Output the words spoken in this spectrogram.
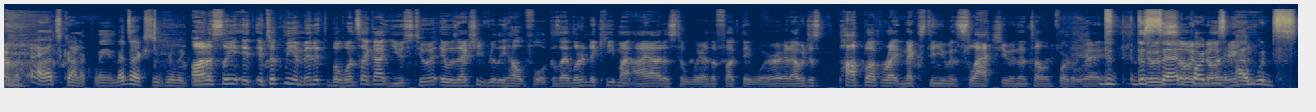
was like, ah, that's kind of clean. That's actually really cool. Honestly, it, it took me a minute, but once I got used to it, it was actually really helpful because I learned to keep my eye out as to where the fuck they were, and I would just pop up right next to you and slash you and then teleport away. the, the sad so part is. I would s-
